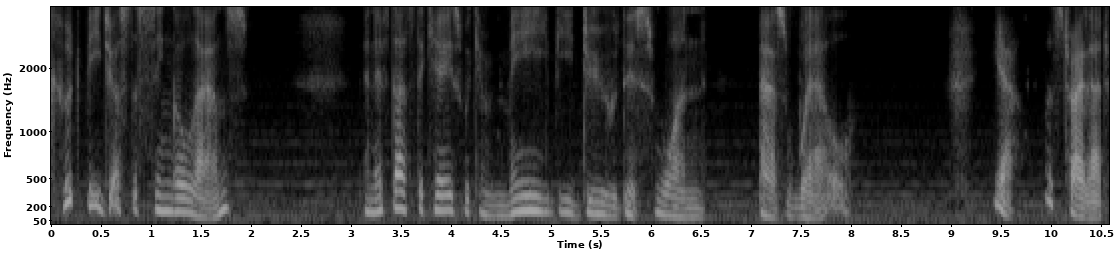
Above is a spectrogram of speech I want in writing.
could be just a single lance. And if that's the case, we can maybe do this one as well. Yeah, let's try that.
